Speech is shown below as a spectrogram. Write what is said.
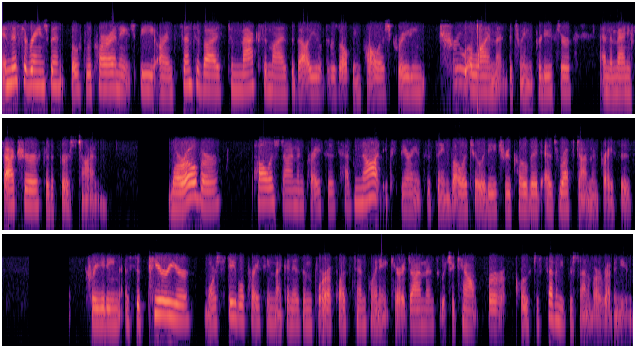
In this arrangement, both Lucara and HB are incentivized to maximize the value of the resulting polish, creating true alignment between the producer and the manufacturer for the first time. Moreover, polished diamond prices have not experienced the same volatility through COVID as rough diamond prices, creating a superior, more stable pricing mechanism for our plus 10.8 carat diamonds, which account for close to 70% of our revenues.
